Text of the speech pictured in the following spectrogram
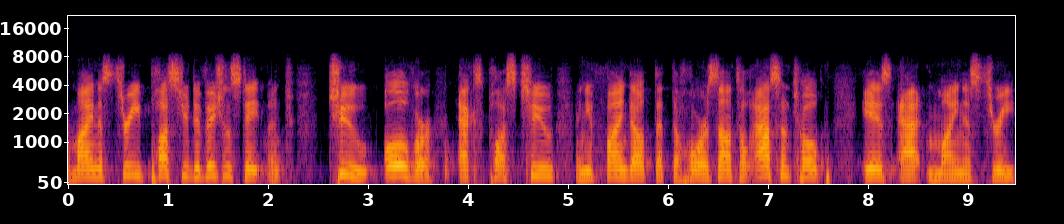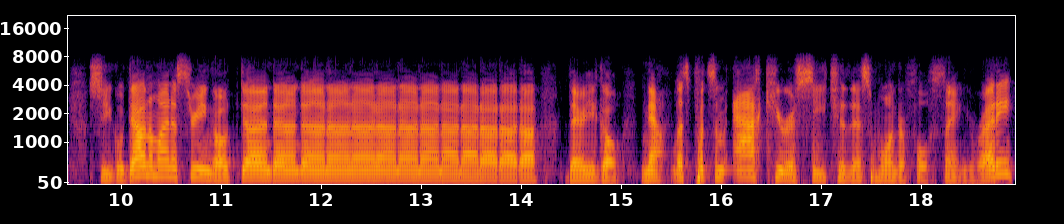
Minus 3 plus your division statement. 2 over x plus 2, and you find out that the horizontal asymptote is at minus 3. So you go down to minus 3 and go da da da da da da da da da da da da. There you go. Now, let's put some accuracy to this wonderful thing. Ready?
